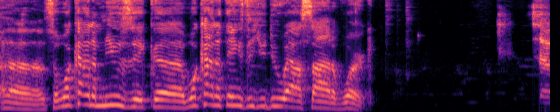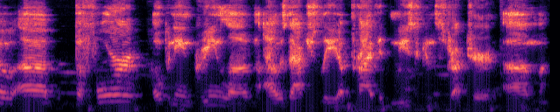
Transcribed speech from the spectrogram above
uh, so, what kind of music? Uh, what kind of things do you do outside of work? So, uh, before opening Green Love, I was actually a private music instructor. Um,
